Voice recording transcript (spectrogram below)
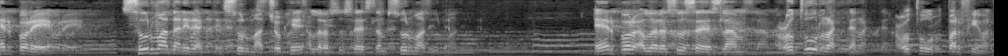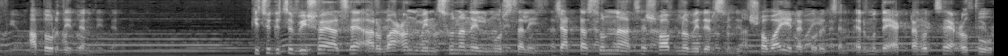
এরপরে সুরমা দানি রাখতেন, সুরমা চোখে আল্লাহ রাসুল ইসলাম সুরমা দিতেন। এরপর আল্লাহ রাসুল ইসলাম অতুর রাখতেন অতুর পারফিউম, আতর দিতেন। কিছু কিছু বিষয় আছে আর বাউন মিন সুনানিল মুরসালিন। চারটা সুন্না আছে, সব নবীদের সুন্না সবাই এটা করেছেন। এর মধ্যে একটা হচ্ছে অতুর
